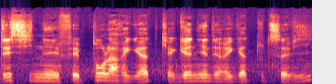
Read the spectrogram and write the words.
dessinée et fait pour la régate, qui a gagné des régates toute sa vie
